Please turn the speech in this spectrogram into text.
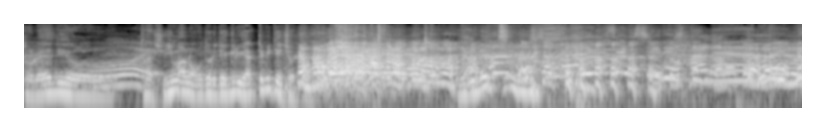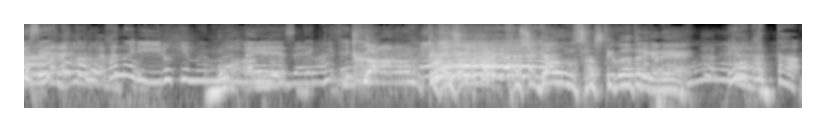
とレディオたち今の踊りできるやってみてちょっと。やれっつんだよ。セクシーでしたね目線とかもかなり色気ムンムンもうあのでございますガーンって腰腰ダウンさせていくあたりがね。エロかった。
